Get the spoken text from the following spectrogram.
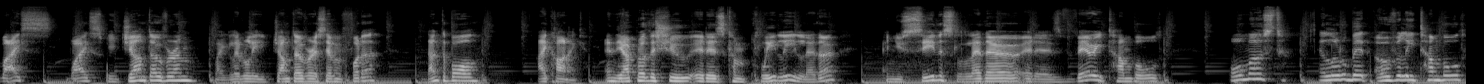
Weis. Weis. He jumped over him, like literally jumped over a seven footer, dunked the ball, iconic. In the upper of the shoe, it is completely leather, and you see this leather, it is very tumbled, almost a little bit overly tumbled,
